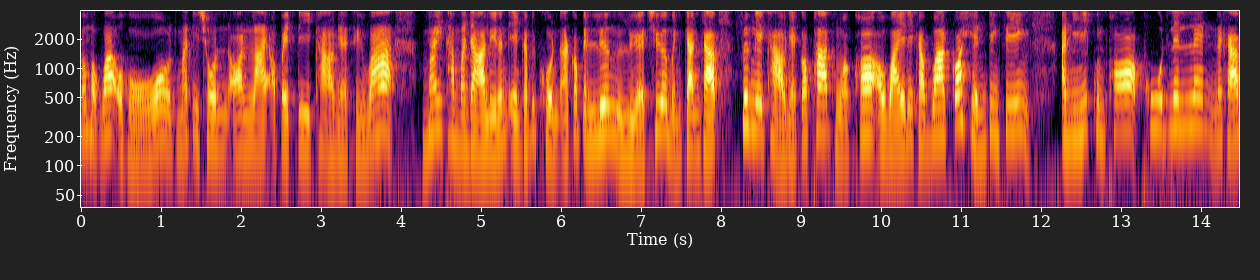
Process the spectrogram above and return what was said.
ต้องบอกว่าโอ้โหมติชนออนไลน์เอาไปตีข่าวเนี่ยถือว่าไม่ธรรมดาเลยนั่นเองครับทุกคนอะก็เป็นเรื่องเหลือเชื่อเหมือนกันครับ ซึ่งในข่าวเนี่ยก็พาดหัวข้อเอาไว้นะครับว่าก็เห็นจริง ๆ อันนี้คุณพ่อพูดเล่นๆนะครับ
